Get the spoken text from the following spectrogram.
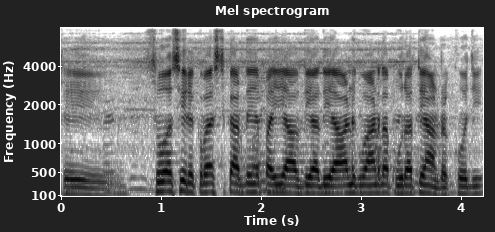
ਤੇ ਸੋ ਅਸੀਂ ਰਿਕੁਐਸਟ ਕਰਦੇ ਹਾਂ ਭਾਈ ਆਪਦੀ ਆਪਦੀ ਆਂਢ ਗੁਆਂਢ ਦਾ ਪੂਰਾ ਧਿਆਨ ਰੱਖੋ ਜੀ।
